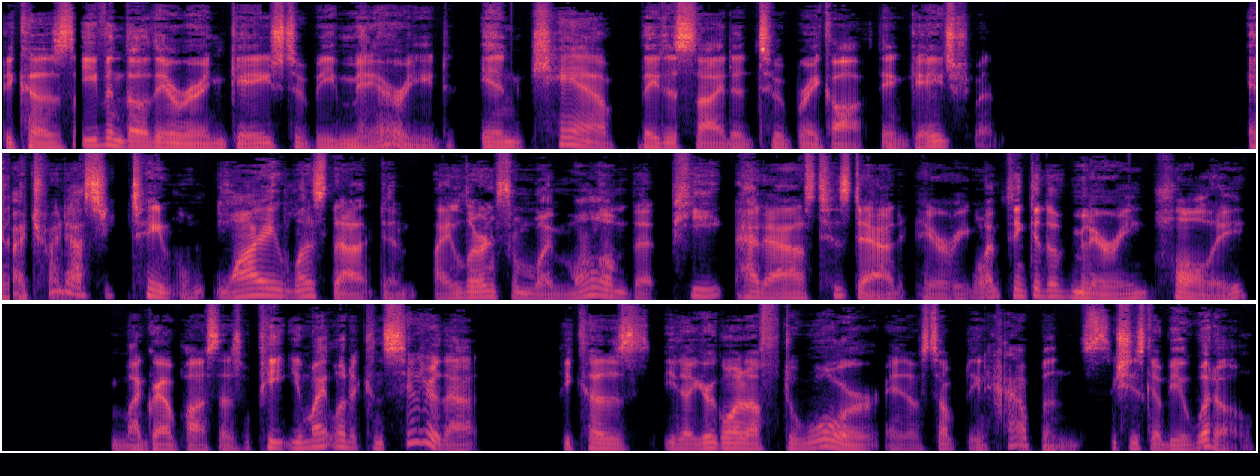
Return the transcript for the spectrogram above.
because even though they were engaged to be married in camp, they decided to break off the engagement. And I tried to ascertain why was that? And I learned from my mom that Pete had asked his dad, Harry, well, I'm thinking of marrying Holly. My grandpa says, Pete, you might want to consider that because, you know, you're going off to war. And if something happens, she's going to be a widow.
